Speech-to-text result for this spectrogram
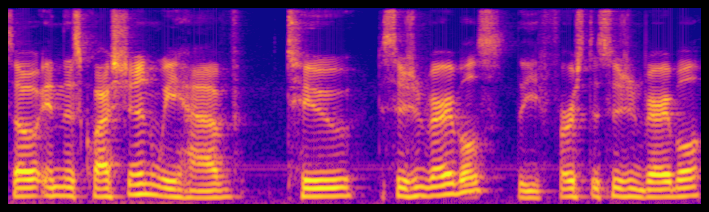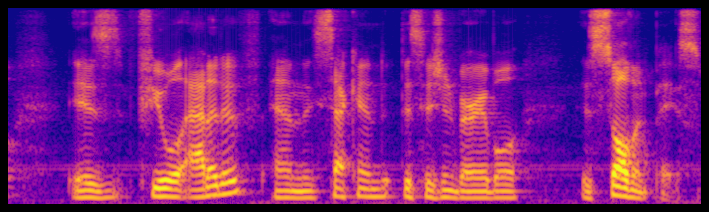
So in this question, we have two decision variables. The first decision variable is fuel additive, and the second decision variable is solvent base.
